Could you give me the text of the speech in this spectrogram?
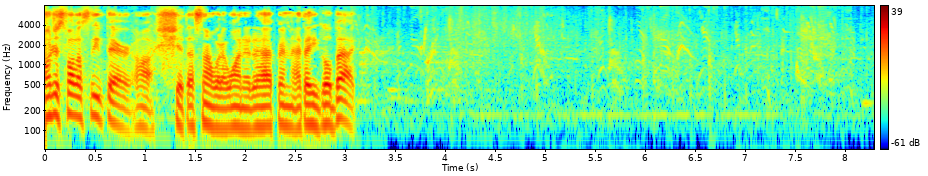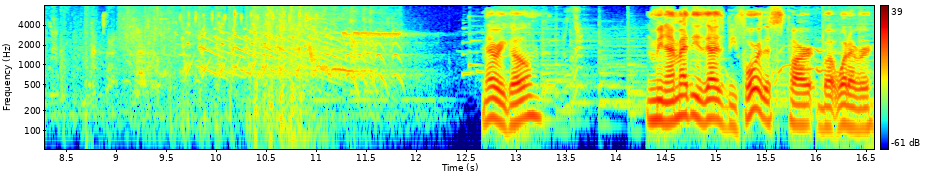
Don't just fall asleep there. Oh shit, that's not what I wanted to happen. I thought he'd go back. There we go. I mean, I met these guys before this part, but whatever.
